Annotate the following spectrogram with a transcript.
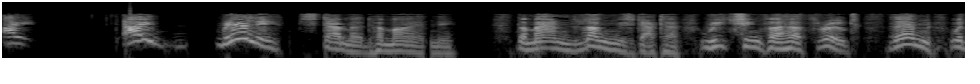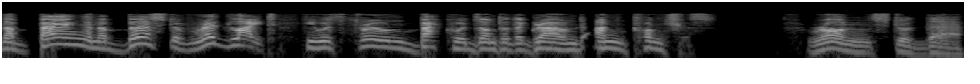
I... I... really... stammered Hermione. The man lunged at her, reaching for her throat. Then, with a bang and a burst of red light, he was thrown backwards onto the ground, unconscious. Ron stood there,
